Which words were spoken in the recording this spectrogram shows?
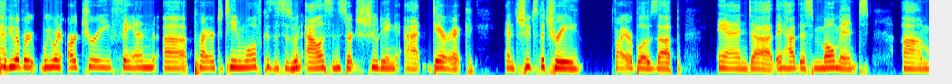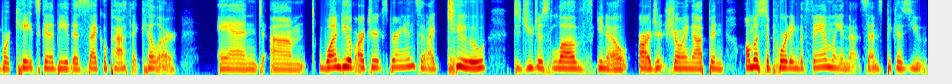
Have you ever? Were you an archery fan uh, prior to Teen Wolf? Because this is when Allison starts shooting at Derek and shoots the tree. Fire blows up, and uh, they have this moment um, where Kate's going to be this psychopathic killer and um, one, do you have archery experience? And I two, did you just love, you know, Argent showing up and almost supporting the family in that sense because you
